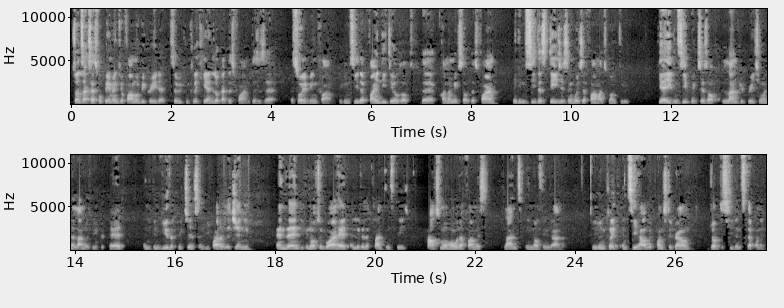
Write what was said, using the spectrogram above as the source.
So on successful payment, your farm will be created. So we can click here and look at this farm. This is a, a soybean farm. You can see the fine details of the economics of this farm. You can see the stages in which the farm has gone through. Here you can see pictures of land preparation when the land was being prepared, and you can view the pictures and be part of the journey. And then you can also go ahead and look at the planting stage, how smallholder farmers plant in northern Ghana. So you can click and see how they punch the ground, drop the seed and step on it.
